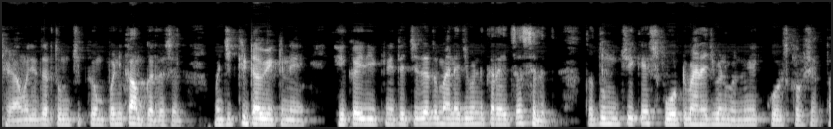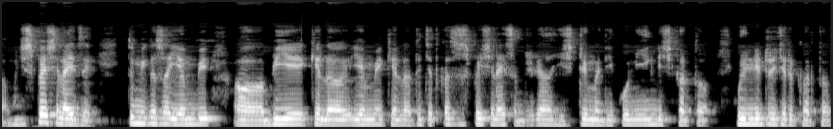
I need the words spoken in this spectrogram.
खेळामध्ये जर तुमची कंपनी काम करत असेल म्हणजे किटा विकणे हे काही विकणे त्याचे जर मॅनेजमेंट करायचं असेलच तर तुमची काही स्पोर्ट मॅनेजमेंट म्हणून एक कोर्स करू शकता. म्हणजे स्पेशलाइज आहे. तुम्ही कसं एम बी बी ए केलं एम ए केलं त्याच्यात कसं स्पेशलाइज सब्जेक्ट हिस्ट्रीमध्ये कोणी इंग्लिश करतं कोणी लिटरेचर करतं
